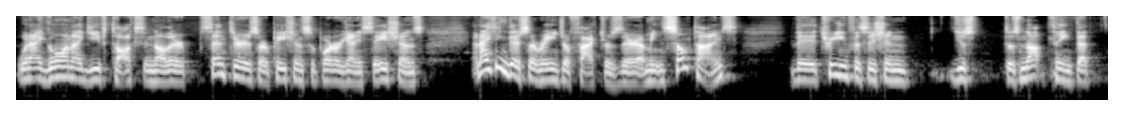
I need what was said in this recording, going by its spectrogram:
when I go on, I give talks in other centers or patient support organizations. And I think there's a range of factors there. I mean, sometimes the treating physician just does not think that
